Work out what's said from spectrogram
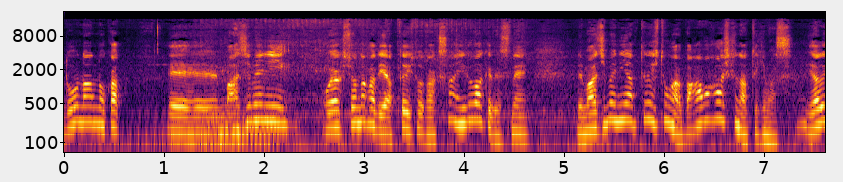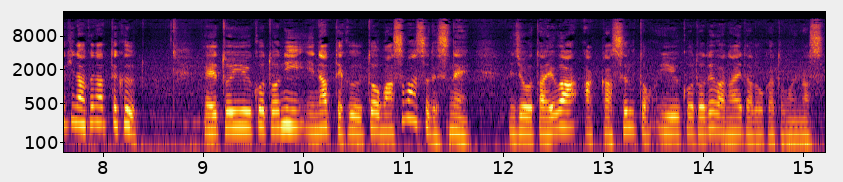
どうなるのかえー、真面目にお役所の中でやってる人たくさんいるわけですね。で真面目にやってる人がバカバカしくなってきます。やる気なくなってくる。えー、ということになってくるとますますですね状態は悪化するということではないだろうかと思います。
